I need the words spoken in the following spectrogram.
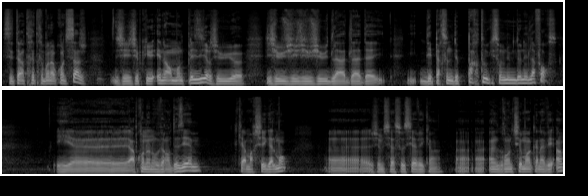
c'était un très très bon apprentissage. J'ai pris énormément de plaisir. J'ai eu, j'ai eu, j'ai eu de la, de la- de- des personnes de partout qui sont venues me donner de la force. Et euh, après, on en a ouvert un deuxième qui a marché également. Euh, je me suis associé avec un, un, un- un grand de chez moi qui en avait un.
